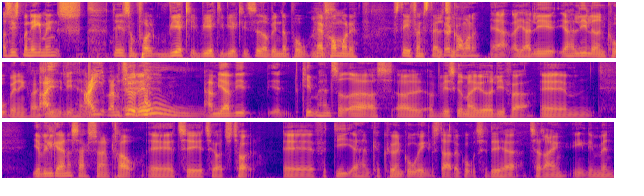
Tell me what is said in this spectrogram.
Og sidst men ikke mindst, det som folk virkelig, virkelig, virkelig sidder og venter på. Her kommer det. Stefan Staltip. Her kommer det. Ja, og jeg har lige, jeg har lige lavet en kovending faktisk. Nej, lige, lige her. Nej, hvad betyder det? Uh. Jamen, jeg, vi, Kim han sidder og, og, og viskede mig i øret lige før. Øhm, jeg ville gerne have sagt Søren Krav øh, til, til odds 12, øh, fordi at han kan køre en god enkeltstart og gå til det her terræn egentlig, men,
